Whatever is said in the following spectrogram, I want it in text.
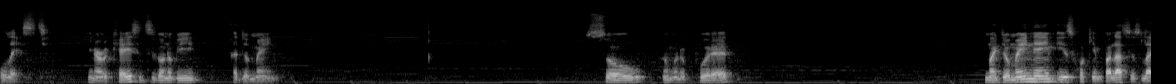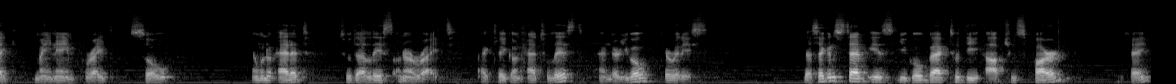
list. In our case, it's going to be a domain. So I'm going to put it. My domain name is Joaquin Palacios, like my name, right? So I'm going to add it to the list on our right. I click on add to list and there you go, here it is. The second step is you go back to the options part, okay?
